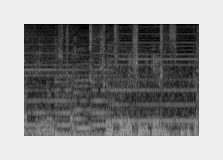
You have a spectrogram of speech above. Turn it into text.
more pain on this track. Transformation begins. Here we go.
